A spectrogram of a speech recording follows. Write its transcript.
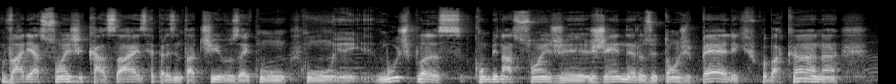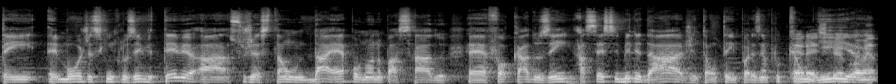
variações de casais representativos aí com, com múltiplas combinações de gêneros e tons de pele, que ficou bacana. Tem emojis que, inclusive, teve a sugestão da Apple no ano passado, é, focados em acessibilidade. Então, tem, por exemplo, cão guia.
